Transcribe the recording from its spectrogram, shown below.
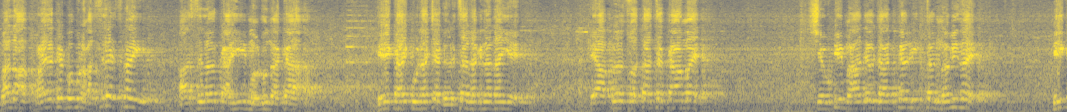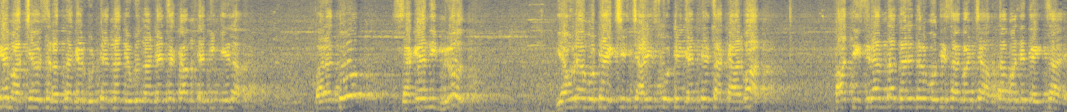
मला पायाकडे बघून हसलेच नाही. असलं काही म्हणू नका. हे काय कुणाच्या घरचं लग्न नाहीये? हे आपलं स्वतःच काम आहे. शेवटी महादेव जानकर इतकं नवीन आहे. ठीक आहे मागच्या वेळेस रत्नाकर गुट्ट्यांना निवडून आणण्याचं काम त्यांनी केलं. परंतु सगळ्यांनी मिळून एवढ्या मोठ्या एकशे चाळीस कोटी जनतेचा कारभार हा तिसऱ्यांदा नरेंद्र मोदी साहेबांच्या हातामध्ये द्यायचा आहे.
